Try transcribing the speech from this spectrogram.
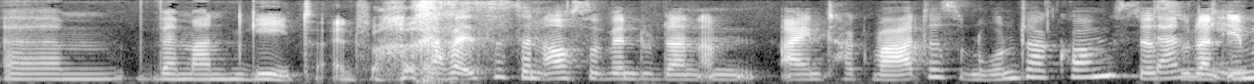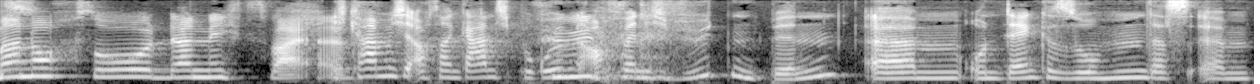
ähm, wenn man geht einfach. Aber ist es dann auch so, wenn du dann am einen Tag wartest und runterkommst, dass Dann du dann geht's. immer noch so dann nichts weiter. Ich kann mich auch dann gar nicht beruhigen, auch wenn ich wütend bin ähm, und denke so, hm, das ähm,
